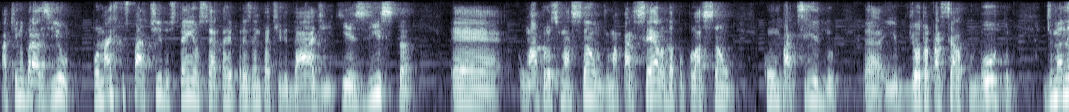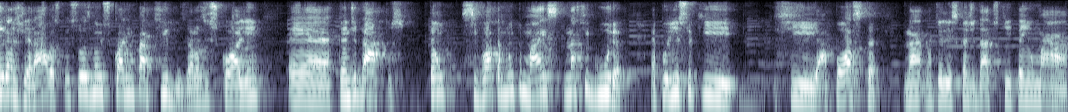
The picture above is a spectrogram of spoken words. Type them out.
Aqui no Brasil, por mais que os partidos tenham certa representatividade e que exista é, uma aproximação de uma parcela da população com um partido e de outra parcela com outro, de maneira geral, as pessoas não escolhem partidos, elas escolhem é, candidatos. Então, se vota muito mais na figura. É por isso que se aposta na, naqueles candidatos que têm uma,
